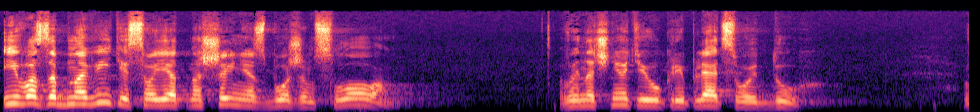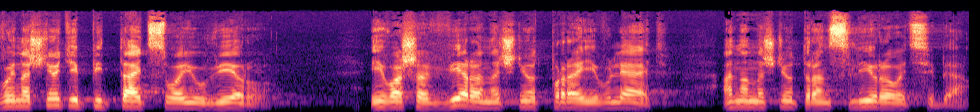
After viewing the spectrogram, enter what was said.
и возобновите свои отношения с Божьим Словом, вы начнете укреплять свой дух, вы начнете питать свою веру, и ваша вера начнет проявлять она начнет транслировать себя.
